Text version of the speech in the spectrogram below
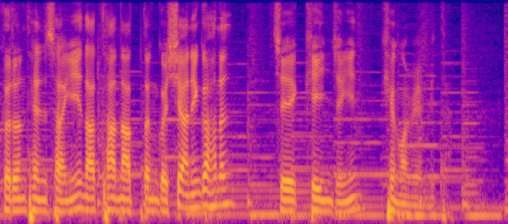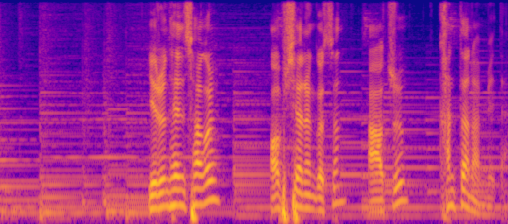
그런 현상이 나타났던 것이 아닌가 하는 제 개인적인 경험입니다. 이런 현상을 없애는 것은 아주 간단합니다.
